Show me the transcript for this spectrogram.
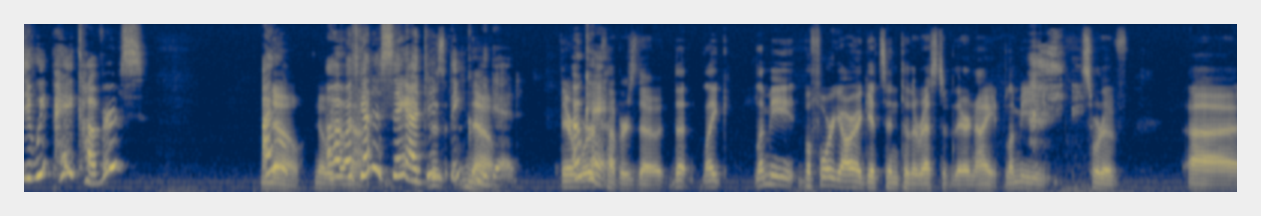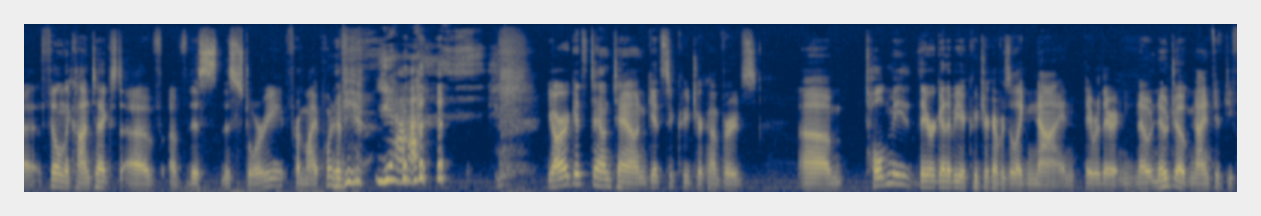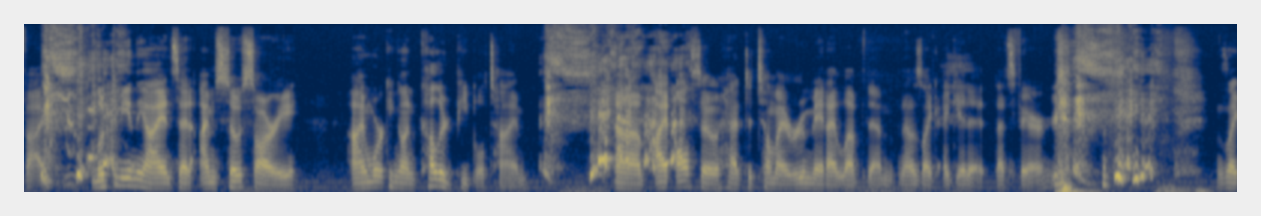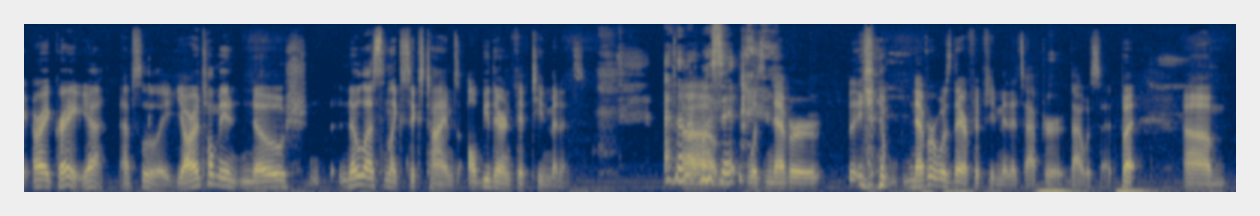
did we pay covers? I no, no, we I was not. gonna say I didn't This- think no. we did. There Okay. were covers though. That like let me before Yara gets into the rest of their night. Let me sort of uh, fill in the context of of this this story from my point of view. Yeah. Yara gets downtown, gets to Creature Comforts. Um, told me they were going to be at Creature Comforts at like nine. They were there. At, no, no joke. Nine fifty-five. Looked at me in the eye and said, "I'm so sorry. I'm working on colored people time." Um, I also had to tell my roommate I loved them, and I was like, "I get it. That's fair." I was like, "All right, great, yeah, absolutely." Yara told me no, sh- no less than like six times. I'll be there in fifteen minutes. and then that was Um, it. was never never was there 15 minutes after that was said but um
